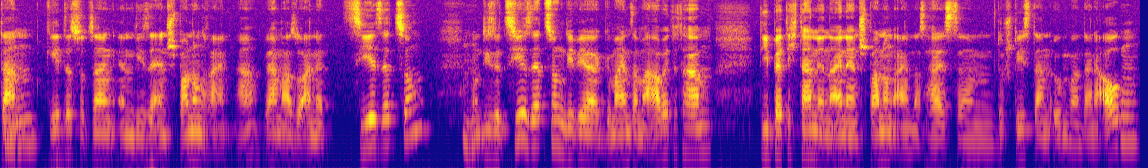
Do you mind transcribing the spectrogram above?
dann mhm. geht es sozusagen in diese Entspannung rein. Ja? Wir haben also eine Zielsetzung mhm. und diese Zielsetzung, die wir gemeinsam erarbeitet haben, die bette ich dann in eine Entspannung ein. Das heißt, ähm, du schließt dann irgendwann deine Augen,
